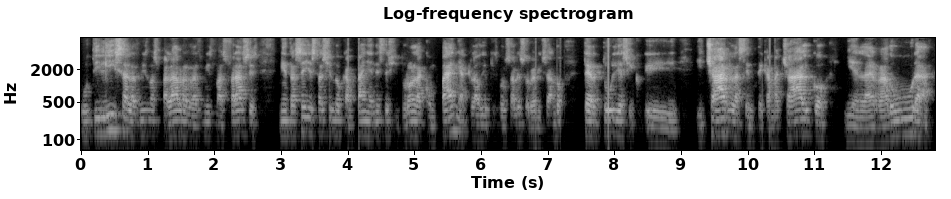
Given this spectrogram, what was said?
utiliza las mismas palabras, las mismas frases. Mientras ella está haciendo campaña en este cinturón, la acompaña Claudio X González organizando tertulias y, y charlas en Tecamachalco y en la Herradura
